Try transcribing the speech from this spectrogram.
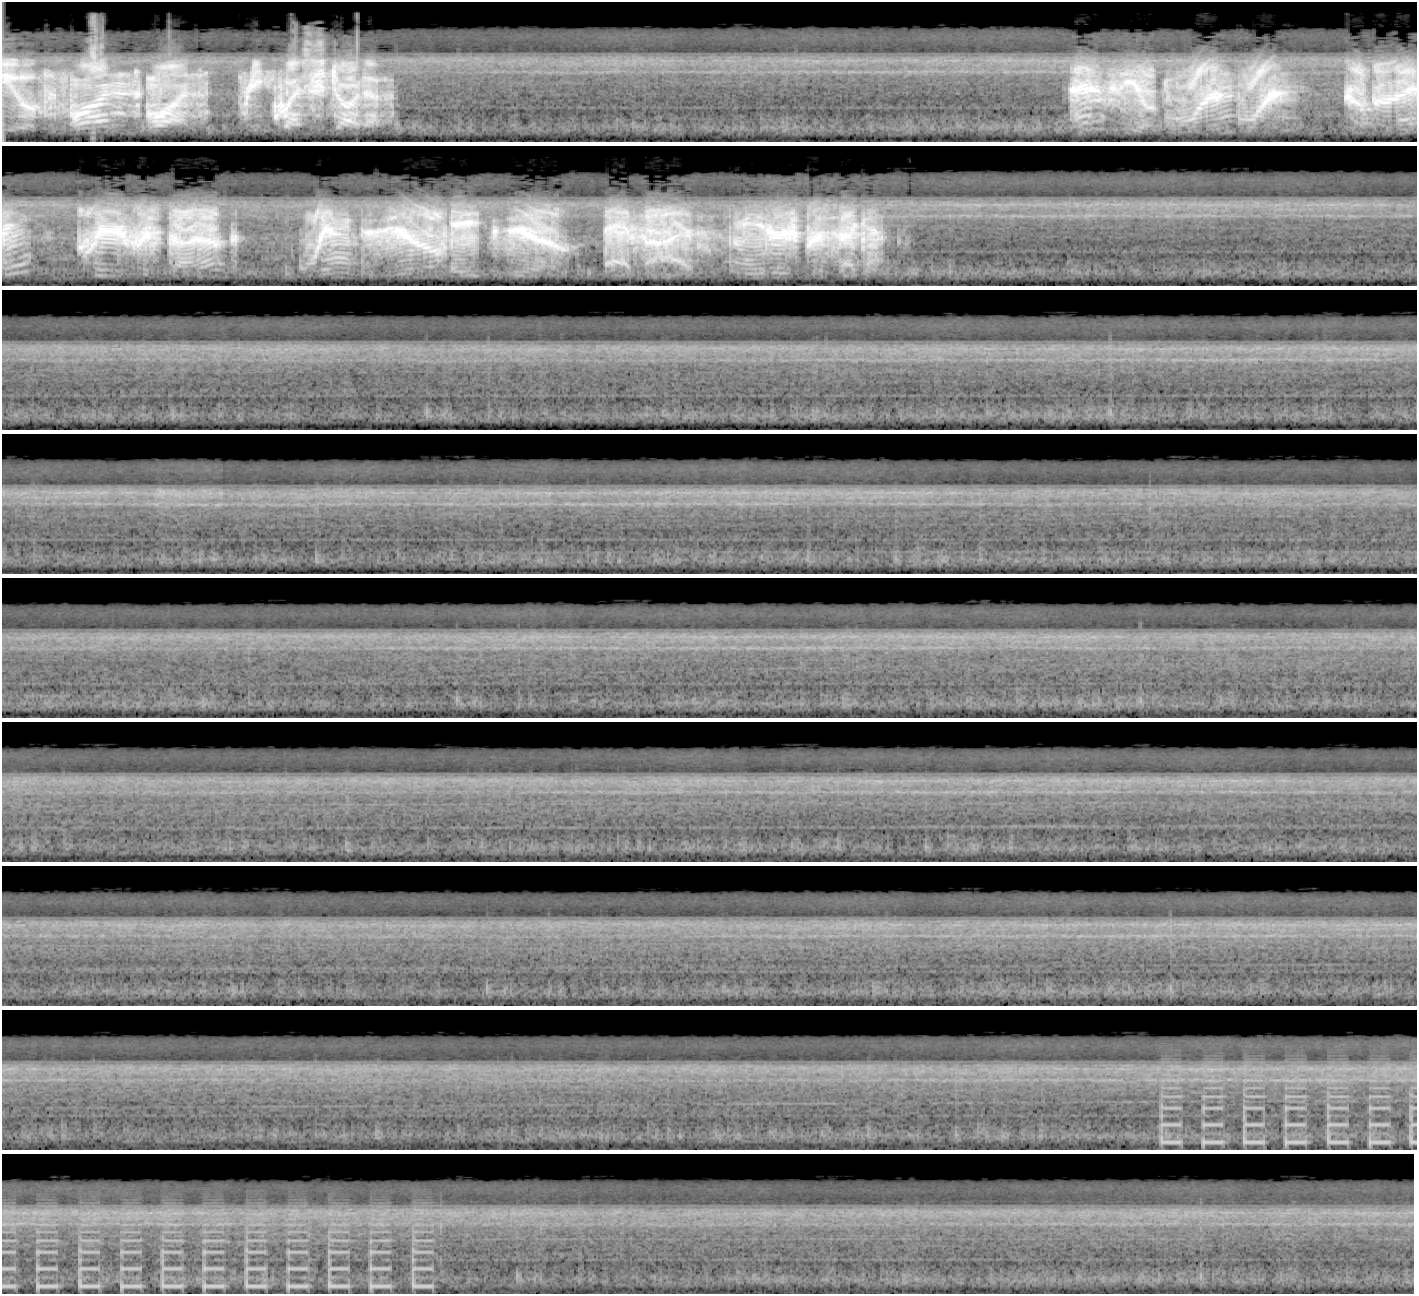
field. 1-1. Request startup. Enfield 1-1. Kobuleti. Cleared for startup. Wind 080 at 5 meters per second.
